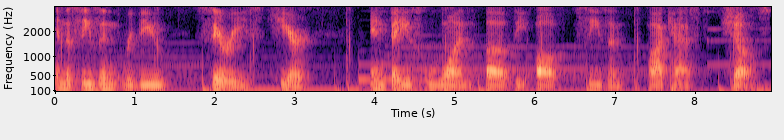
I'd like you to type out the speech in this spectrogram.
in the season review series here in phase one of the off season podcast shows.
